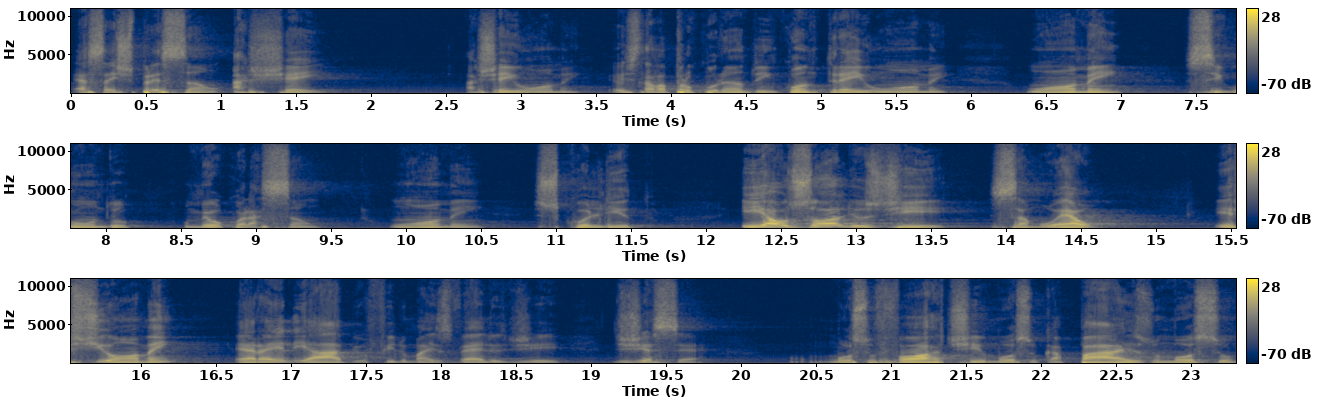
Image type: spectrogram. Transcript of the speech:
essa expressão, achei, achei um homem. Eu estava procurando e encontrei um homem, um homem segundo o meu coração, um homem escolhido. E aos olhos de Samuel, este homem era Eliabe, o filho mais velho de, de Jessé. Um moço forte, um moço capaz, um moço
